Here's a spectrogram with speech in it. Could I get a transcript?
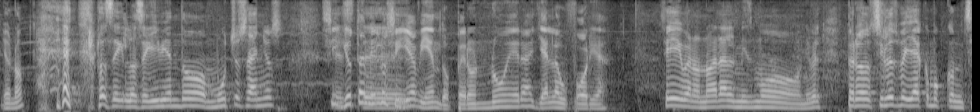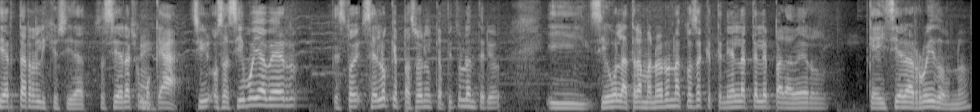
yo no. lo, segui, lo seguí viendo muchos años. Sí, yo Este- también lo seguía viendo, pero no era ya la euforia. Sí, bueno, no era el mismo nivel. Pero sí los veía como con cierta religiosidad. O sea, sí era como Sí. que, ah, sí, o sea, sí voy a ver, estoy, sé lo que pasó en el capítulo anterior y sigo la trama. No era una cosa que tenía en la tele para ver que hiciera ruido, ¿no?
